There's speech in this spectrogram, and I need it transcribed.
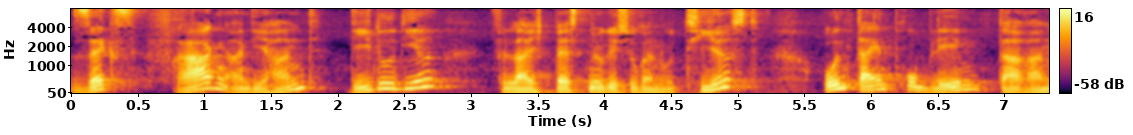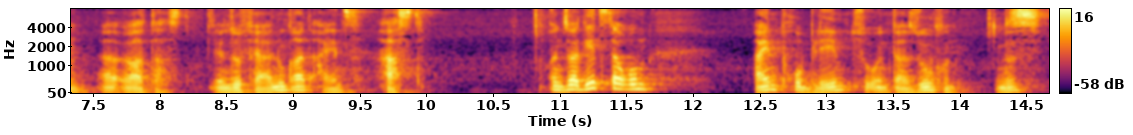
sechs Fragen an die Hand, die du dir vielleicht bestmöglich sogar notierst und dein Problem daran erörterst, insofern du gerade eins hast. Und zwar geht es darum, ein Problem zu untersuchen. Und das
